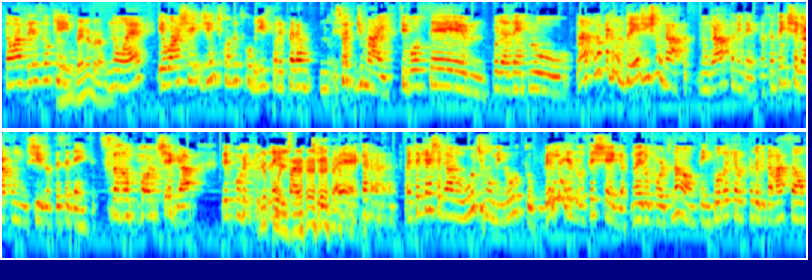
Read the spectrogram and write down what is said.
Então, às vezes, ok, Bem lembrado. não é? Eu achei. Gente, quando eu descobri isso, falei, pera, isso é demais. Se você, por exemplo, pra, pra pegar um trem, a gente não gasta, não gasta nem tempo. Você não tem que chegar com um X antecedência. Você só não pode chegar depois que o Depois, trem né? partir. É. Mas você quer chegar no último minuto? Beleza, você chega. No aeroporto, não, tem toda aquela programação.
